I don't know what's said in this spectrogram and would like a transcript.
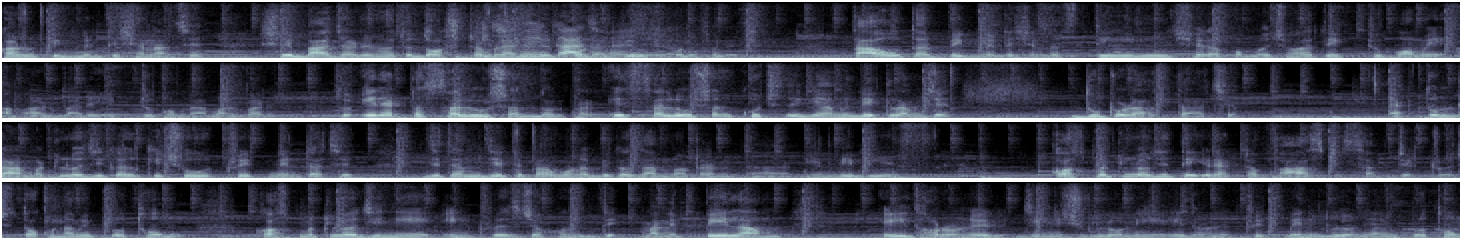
কারোর পিগমেন্টেশন আছে সে বাজারের হয়তো দশটা ব্র্যান্ডের প্রোডাক্ট ইউজ করে ফেলেছে। তাও তার পিগমেন্টেশনটা স্টিল সেরকম রয়েছে। হয়তো একটু কমে আবার বাড়ে একটু কমে আবার বাড়ে। তো এর একটা সলিউশন দরকার। এই সলিউশন খুঁজতে গিয়ে আমি দেখলাম যে দুটো রাস্তা আছে। এক তো ডার্মাটোলজিক্যাল কিছু ট্রিটমেন্ট আছে যেটা আমি যেতে পারব না because I am not an MBBS কসমেটোলজিতে এর একটা ভাস্ট সাবজেক্ট রয়েছে। তখন আমি প্রথম কসমেটোলজি নিয়ে ইন্টারেস্ট যখন মানে পেলাম, এই ধরনের জিনিসগুলো নিয়ে, এই ধরনের ট্রিটমেন্টগুলো নিয়ে আমি প্রথম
